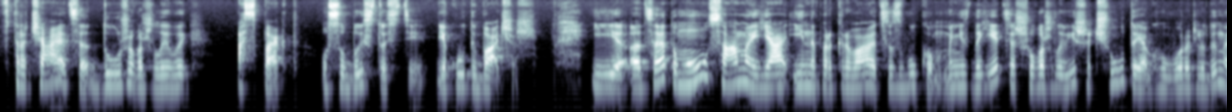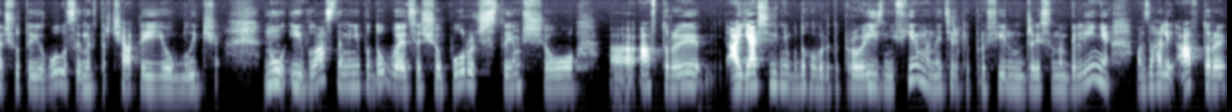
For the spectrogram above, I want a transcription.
втрачається дуже важливий аспект особистості, яку ти бачиш. І е, це тому саме я і не перекриваю це звуком. Мені здається, що важливіше чути, як говорить людина, чути її голос і не втрачати її обличчя. Ну і власне мені подобається, що поруч з тим, що автори, а я сьогодні буду говорити про різні фільми, не тільки про фільм Джейсона Беліні, а взагалі автори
